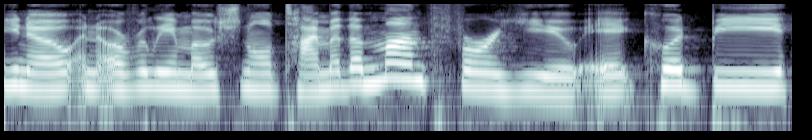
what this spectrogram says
you know, an overly emotional time of the month for you. It could be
